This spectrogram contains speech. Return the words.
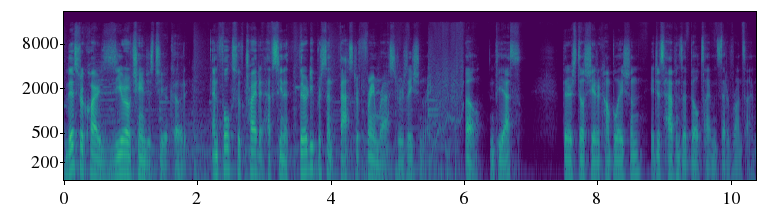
This requires zero changes to your code, and folks who've tried it have seen a 30% faster frame rasterization rate. Oh, and PS, there's still shader compilation, it just happens at build time instead of runtime.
